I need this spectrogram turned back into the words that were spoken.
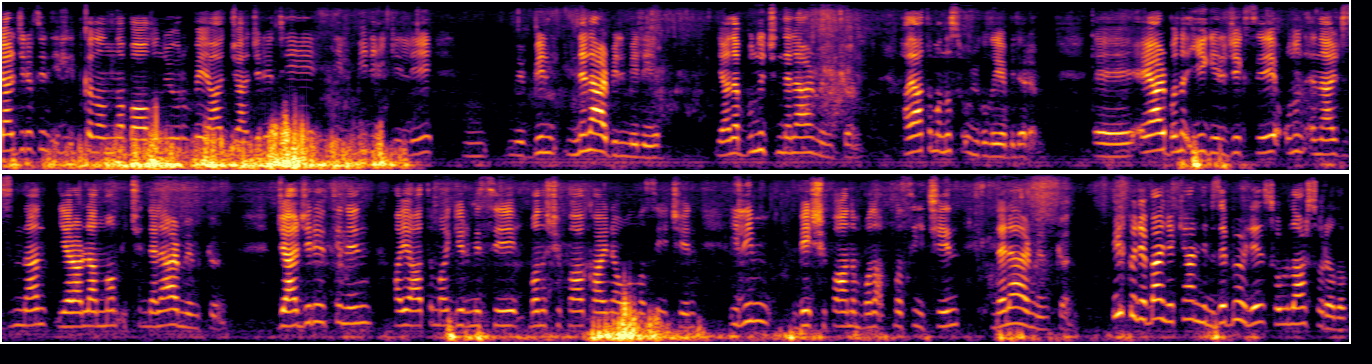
Celciletin ilim kanalına bağlanıyorum veya Celcileti ilmiyle ilgili bil, neler bilmeliyim? Yani bunun için neler mümkün? Hayatıma nasıl uygulayabilirim? Ee, eğer bana iyi gelecekse onun enerjisinden yararlanmam için neler mümkün? Celciletinin hayatıma girmesi, bana şifa kaynağı olması için, ilim ve şifanın bana akması için neler mümkün? İlk önce bence kendimize böyle sorular soralım.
